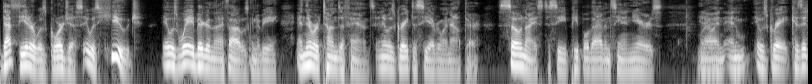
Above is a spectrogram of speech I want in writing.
that theater was gorgeous. It was huge. It was way bigger than I thought it was going to be. And there were tons of fans. And it was great to see everyone out there. So nice to see people that I haven't seen in years. You know, and, and it was great because it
